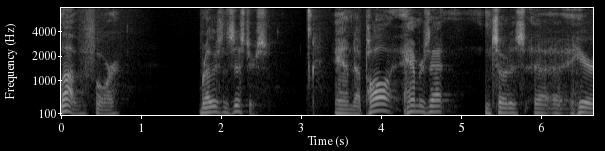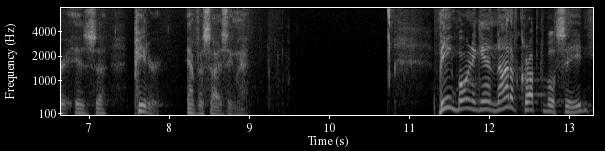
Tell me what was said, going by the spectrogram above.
love for brothers and sisters. And uh, Paul hammers that and so does uh, uh, here is uh, Peter emphasizing that. Being born again, not of corruptible seed,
